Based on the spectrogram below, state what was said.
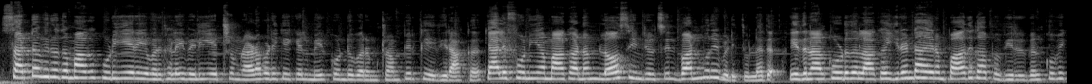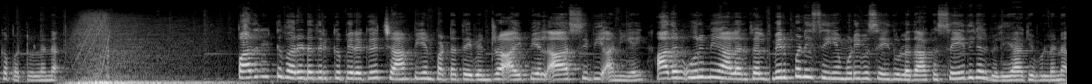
சட்டவிரோதமாக குடியேறியவர்களை வெளியேற்றும் நடவடிக்கைகள் மேற்கொண்டு வரும் டிரம்பிற்கு எதிராக கலிபோர்னியா மாகாணம் லாஸ் ஏஞ்சல்ஸில் வன்முறை வெடித்துள்ளது. இதனால் கூடுதலாக இரண்டாயிரம் பாதுகாப்பு வீரர்கள் குவிக்கப்பட்டுள்ளனர். பதினெட்டு வருடத்திற்கு பிறகு சாம்பியன் பட்டத்தை வென்ற ஐபிஎல் ஆர்சிபி அணியை அதன் உரிமையாளர்கள் விற்பனை செய்ய முடிவு செய்துள்ளதாக செய்திகள் வெளியாகியுள்ளன.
